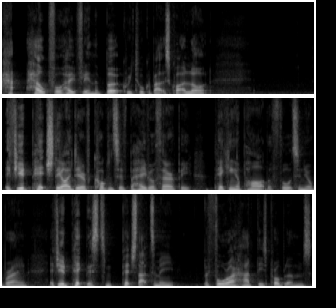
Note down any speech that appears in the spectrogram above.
ha- helpful. Hopefully, in the book we talk about this quite a lot. If you'd pitched the idea of cognitive behavioral therapy, picking apart the thoughts in your brain, if you'd picked this to, pitch that to me before I had these problems,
